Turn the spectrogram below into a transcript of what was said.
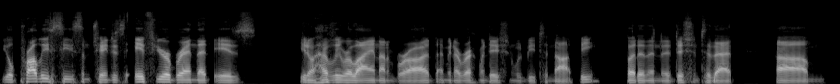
You'll probably see some changes if you're a brand that is, you know, heavily reliant on broad. I mean, our recommendation would be to not be. But in addition to that, um,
